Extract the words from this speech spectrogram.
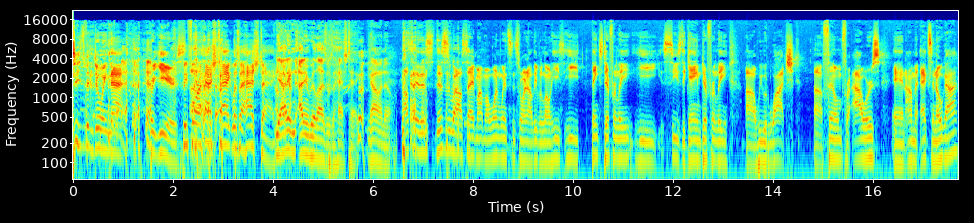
he's been doing that for years. Before a hashtag was a hashtag. Yeah, I didn't I didn't realize it was a hashtag. Now I know. I'll say this. This is what I'll say. My, my one Winston story, and I'll leave it alone. He's he thinks differently. He sees the game differently. Uh, we would watch uh, film for hours, and I'm an X and O guy,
